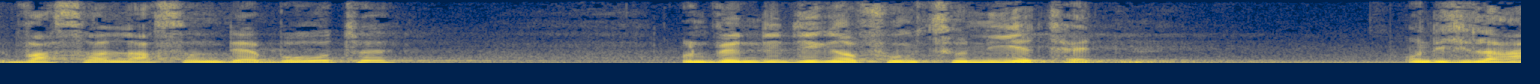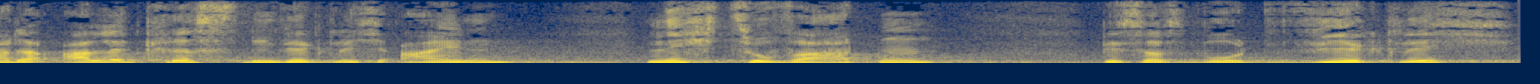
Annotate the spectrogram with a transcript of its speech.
Wasserlassung der Boote und wenn die Dinger funktioniert hätten. Und ich lade alle Christen wirklich ein, nicht zu warten, bis das Boot wirklich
